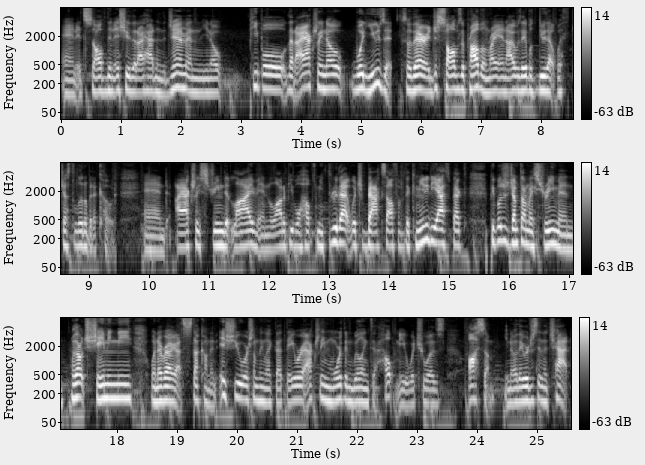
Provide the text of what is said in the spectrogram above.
and it solved an issue that I had in the gym and you know people that I actually know would use it. So there, it just solves the problem, right? And I was able to do that with just a little bit of code. And I actually streamed it live and a lot of people helped me through that, which backs off of the community aspect. People just jumped on my stream and without shaming me whenever I got stuck on an issue or something like that, they were actually more than willing to help me, which was awesome. You know, they were just in the chat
